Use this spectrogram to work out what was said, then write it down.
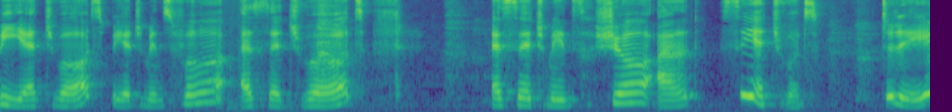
PH words. PH means fur, SH words, SH means sure, and CH words. Today,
